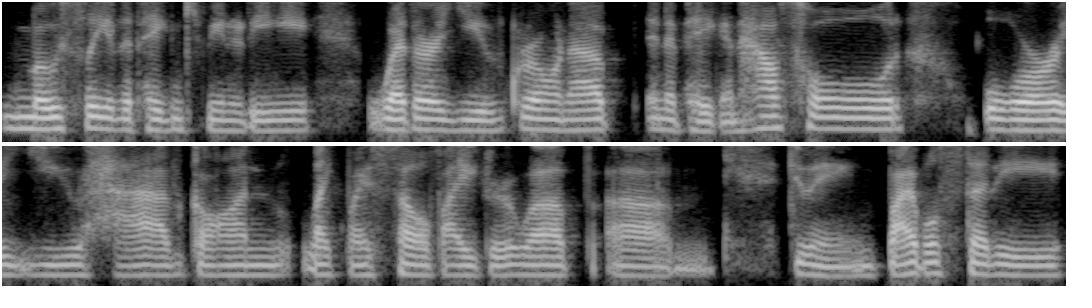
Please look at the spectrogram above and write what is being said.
mostly in the pagan community, whether you've grown up in a pagan household or you have gone like myself i grew up um, doing bible study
